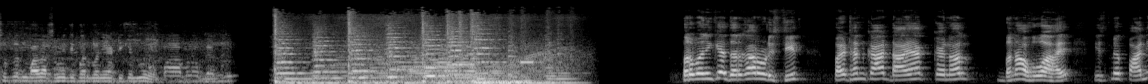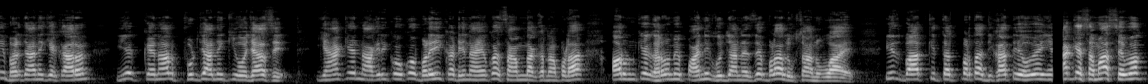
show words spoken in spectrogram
सुप्रत बाजार समिती परभणी या ठिकाणी मिळेल. परभनी के दरगाह रोड स्थित पैठन का डाया कैनाल बना हुआ है। इसमें पानी भर जाने के कारण ये कैनाल फूट जाने की वजह से यहाँ के नागरिकों को बड़ी कठिनाइयों का सामना करना पड़ा और उनके घरों में पानी घुस जाने से बड़ा नुकसान हुआ है। इस बात की तत्परता दिखाते हुए यहाँ के समाज सेवक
